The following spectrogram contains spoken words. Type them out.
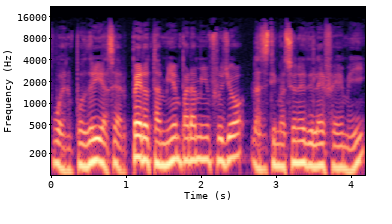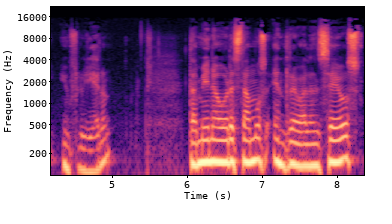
bueno, podría ser, pero también para mí influyó, las estimaciones del FMI influyeron. También ahora estamos en rebalanceos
